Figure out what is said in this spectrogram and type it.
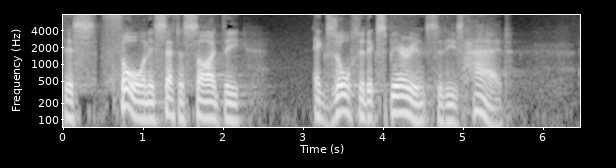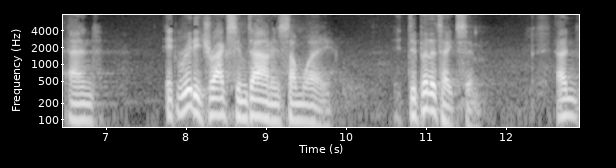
This thorn is set aside the exalted experience that he's had, and it really drags him down in some way. It debilitates him. And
